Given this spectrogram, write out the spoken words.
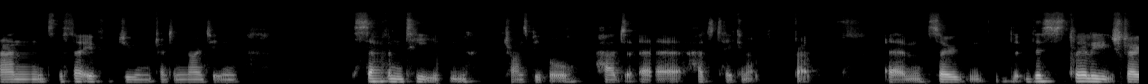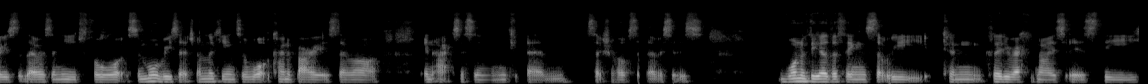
and the 30th of June 2019, 17 trans people had, uh, had taken up. Um, so th this clearly shows that there was a need for some more research and looking into what kind of barriers there are in accessing um, sexual health services. One of the other things that we can clearly recognize is the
